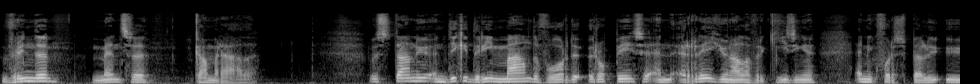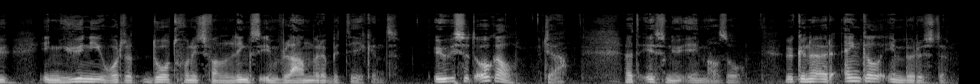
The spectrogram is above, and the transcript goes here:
Vrienden, mensen, kameraden. We staan nu een dikke drie maanden voor de Europese en regionale verkiezingen en ik voorspel u, u in juni wordt het doodvonnis van links in Vlaanderen betekend. U wist het ook al? Tja, het is nu eenmaal zo. We kunnen er enkel in berusten.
